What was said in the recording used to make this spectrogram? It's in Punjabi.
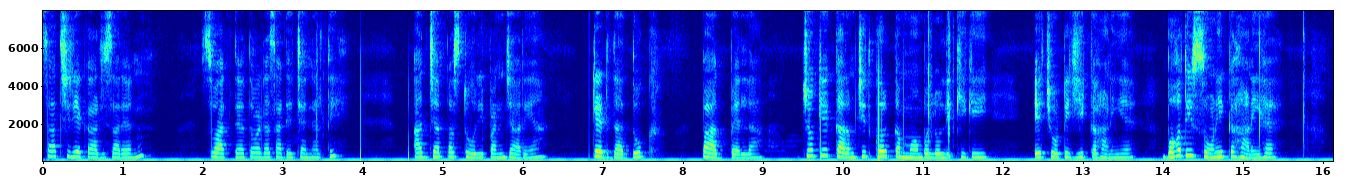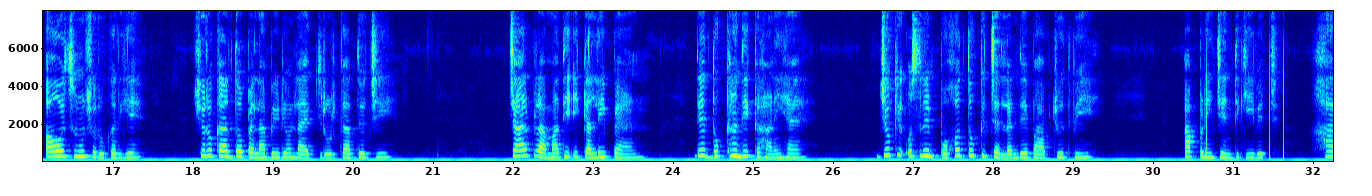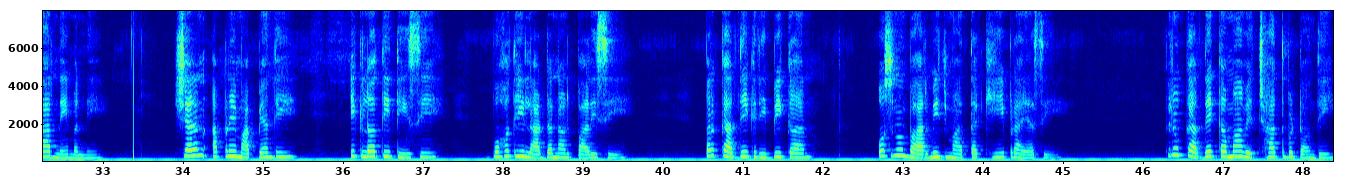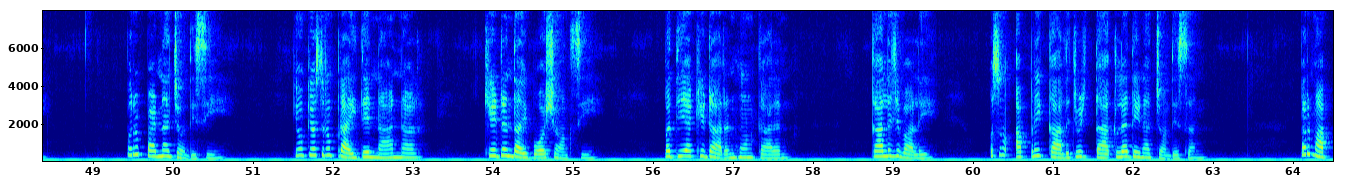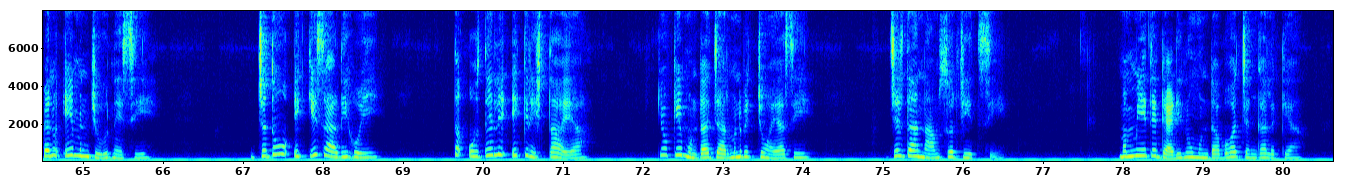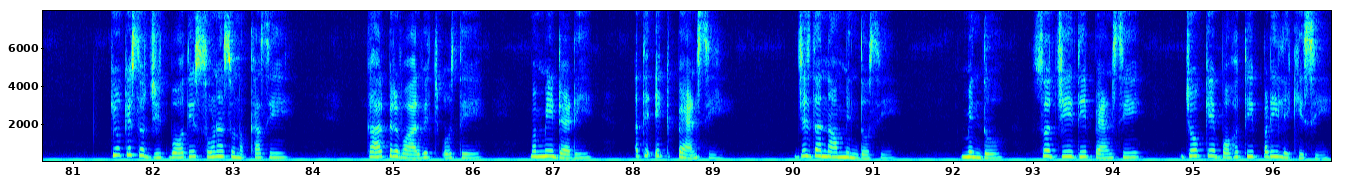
ਸਤਿ ਸ਼੍ਰੀ ਅਕਾਲ ਜੀ ਸਾਰਿਆਂ ਨੂੰ। ਸਵਾਗਤ ਹੈ ਤੁਹਾਡਾ ਸਾਡੇ ਚੈਨਲ ਤੇ। ਅੱਜ ਆਪਾਂ ਸਟੋਰੀ ਪੜ੍ਹਨ ਜਾ ਰਹੇ ਹਾਂ ਢਿੱਡ ਦਾ ਦੁੱਖ, ਭਾਗ ਪਹਿਲਾ, ਜੋ ਕਿ ਕਰਮਜੀਤ ਕੌਰ ਕੰਮੋਂ ਵੱਲੋਂ ਲਿਖੀ ਗਈ ਇਹ ਛੋਟੀ ਜਿਹੀ ਕਹਾਣੀ ਹੈ। ਬਹੁਤ ਹੀ ਸੋਹਣੀ ਕਹਾਣੀ ਹੈ। ਆਓ ਇਸ ਨੂੰ ਸ਼ੁਰੂ ਕਰੀਏ। ਸ਼ੁਰੂ ਕਰਨ ਤੋਂ ਪਹਿਲਾਂ ਵੀਡੀਓ ਨੂੰ ਲਾਈਕ ਜ਼ਰੂਰ ਕਰ ਦਿਓ ਜੀ। ਚਾਰ ਭਰਾਵਾਂ ਦੀ ਇਕੱਲੀ ਭੈਣ ਦੇ ਦੁੱਖਾਂ ਦੀ ਕਹਾਣੀ ਹੈ, ਜੋ ਕਿ ਉਸਨੇ ਬਹੁਤ ਦੁੱਖ ਚੱਲਣ ਦੇ ਬਾਵਜੂਦ ਵੀ ਆਪਣੀ ਜ਼ਿੰਦਗੀ ਵਿੱਚ ਹਾਰ ਨਹੀਂ ਮੰਨੀ। ਸ਼ਰਨ ਆਪਣੇ ਮਾਪਿਆਂ ਦੀ ਇਕਲੌਤੀ ਧੀ ਸੀ, ਬਹੁਤ ਹੀ ਲਾਡਾਂ ਨਾਲ ਪਾਲੀ ਸੀ। ਪਰ ਘਰ ਦੀ ਗਰੀਬੀ ਕਾਰਨ ਉਸ ਨੂੰ 12ਵੀਂ ਜਮਾਤ ਤੱਕ ਹੀ ਪੜਾਇਆ ਸੀ। ਫਿਰ ਉਹ ਘਰ ਦੇ ਕੰਮਾਂ ਵਿੱਚ ਹੱਥ ਬਟਾਉਂਦੀ ਪਰ ਉਹ ਪੜ੍ਹਨਾ ਚਾਹੁੰਦੀ ਸੀ, ਕਿਉਂਕਿ ਉਸ ਨੂੰ ਪੜ੍ਹਾਈ ਦੇ ਨਾਲ ਨਾਲ ਖੇਡਣ ਦਾ ਵੀ ਬਹੁਤ ਸ਼ੌਂਕ ਸੀ। ਵਧੀਆ ਖਿਡਾਰਨ ਹੋਣ ਕਾਰਨ ਕਾਲਜ ਵਾਲੇ ਉਸ ਨੂੰ ਆਪਣੇ ਕਾਲਜ ਵਿੱਚ ਦਾਖਲਾ ਦੇਣਾ ਚਾਹੁੰਦੇ ਸਨ। ਪਰ ਮਾਪਿਆਂ ਨੂੰ ਇਹ ਮਨਜ਼ੂਰ ਨਹੀਂ ਸੀ। ਜਦੋਂ ਉਹ 21 ਸਾਲ ਦੀ ਹੋਈ, ਤਾਂ ਉਸ ਦੇ ਲਈ ਇੱਕ ਰਿਸ਼ਤਾ ਆਇਆ, ਕਿਉਂਕਿ ਮੁੰਡਾ ਜਰਮਨ ਵਿੱਚੋਂ ਆਇਆ ਸੀ ਜਿਸ ਦਾ ਨਾਮ ਸੁਰਜੀਤ ਸੀ। ਮੰਮੀ ਅਤੇ ਡੈਡੀ ਨੂੰ ਮੁੰਡਾ ਬਹੁਤ ਚੰਗਾ ਲੱਗਿਆ, ਕਿਉਂਕਿ ਸੁਰਜੀਤ ਬਹੁਤ ਹੀ ਸੋਹਣਾ ਸੁਨੱਖਾ ਸੀ। ਘਰ ਪਰਿਵਾਰ ਵਿੱਚ ਉਸਦੇ ਮੰਮੀ, ਡੈਡੀ ਅਤੇ ਇੱਕ ਭੈਣ ਸੀ। ਜਿਸ ਦਾ ਨਾਮ ਮਿੰਦੋ ਸੀ। ਮਿੰਦੋ ਸੁਰਜੀਤ ਦੀ ਭੈਣ ਸੀ, ਜੋ ਕਿ ਬਹੁਤ ਹੀ ਪੜ੍ਹੀ ਲਿਖੀ ਸੀ।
